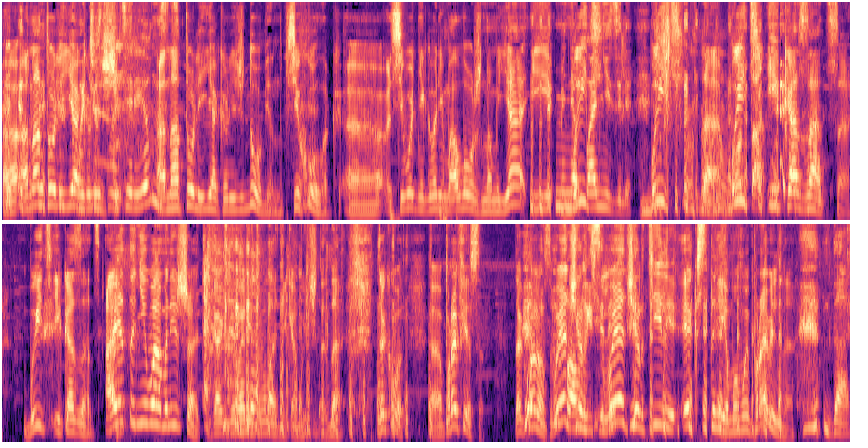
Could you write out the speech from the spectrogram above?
А, Анатолий Яковлевич? Анатолий Яковлевич Добин, психолог. Э, Сегодня говорим о ложном я и Меня быть, понизили. быть, да, быть и казаться. Быть и казаться. А это не вам решать, как говорит Владик обычно, да. Так вот, э, профессор, так, пожалуйста, вы, очерти- вы очертили экстремумы, правильно? Да.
